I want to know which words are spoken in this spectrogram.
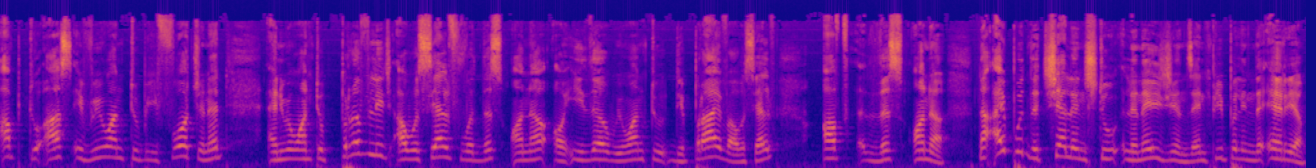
up to us if we want to be fortunate and we want to privilege ourselves with this honor, or either we want to deprive ourselves of this honor. Now, I put the challenge to Lenasians and people in the area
